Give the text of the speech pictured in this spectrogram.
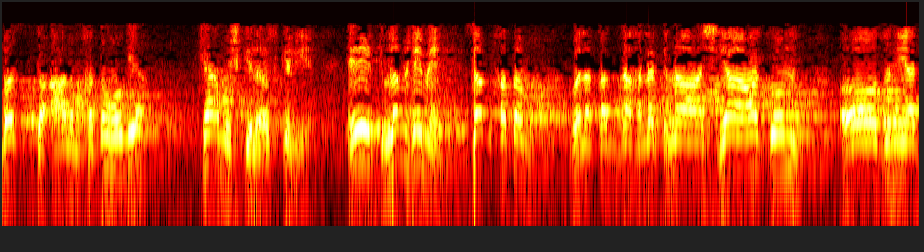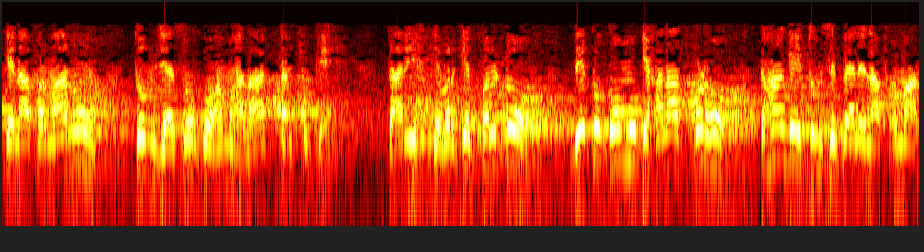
بس تو عالم ختم ہو گیا۔ کیا مشکل ہے اس کے لیے؟ ایک لمحے میں سب ختم۔ وَلَقَدْ أَهْلَكْنَا أَشْيَاءَكُمْ۔ او دنیا کے نافرمانوں، تم جیسوں کو ہم ہلاک کر چکے ہیں۔ تاریخ کے ورقے پلٹو، دیکھو قوموں کے حالات پڑھو، کہاں گئی تم سے پہلے نافرمان؟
